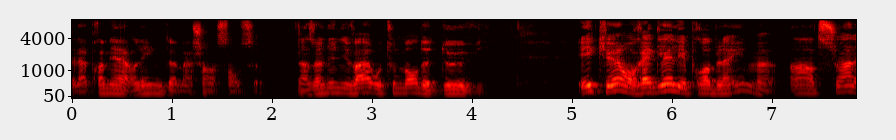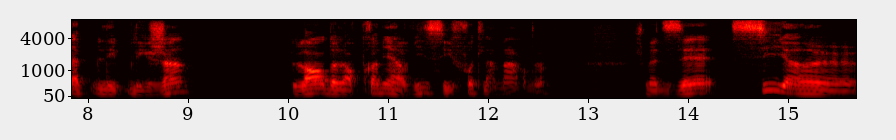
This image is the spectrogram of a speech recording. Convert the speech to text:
c'est la première ligne de ma chanson, ça dans un univers où tout le monde a deux vies. Et qu'on réglait les problèmes en tuant les, gens lors de leur première vie s'ils foutent la marde. Je me disais, s'il y a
